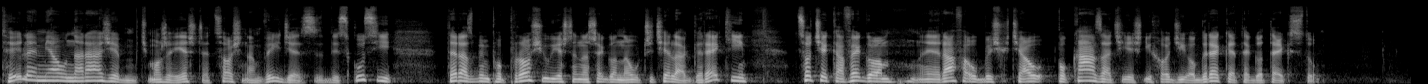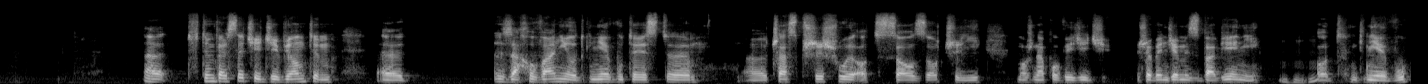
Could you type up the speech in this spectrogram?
tyle miał na razie. Być może jeszcze coś nam wyjdzie z dyskusji. Teraz bym poprosił jeszcze naszego nauczyciela greki. Co ciekawego, y, Rafał, byś chciał pokazać, jeśli chodzi o grekę tego tekstu? E, w tym wersecie dziewiątym e, zachowanie od gniewu to jest e, czas przyszły od sozo, czyli można powiedzieć, że będziemy zbawieni mhm. od gniewu,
